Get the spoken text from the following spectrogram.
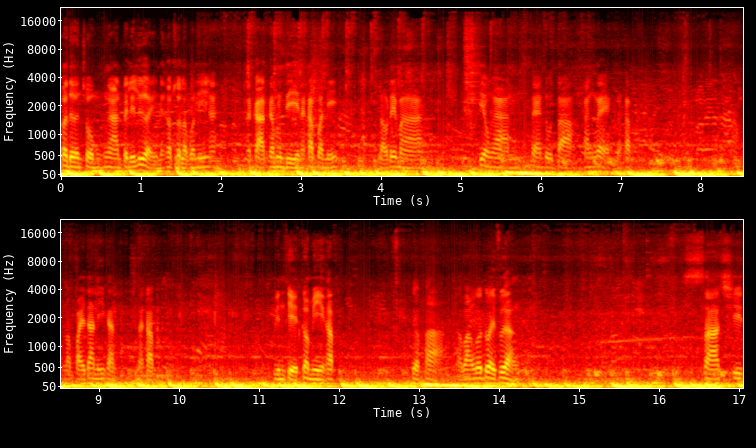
ก็เดินชมงานไปเรื่อยๆนะครับสำหรับวันนี้นะอากาศกำลังดีนะครับ วันนี้เราได้มา เที่ยวงานแฟนโดตาครั้งแรกนะครับ เราไปด้านนี้กันนะครับ วินเทจก็มีครับเสื้อผ้าระวังรถด้วยเฟื่องซาชิต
